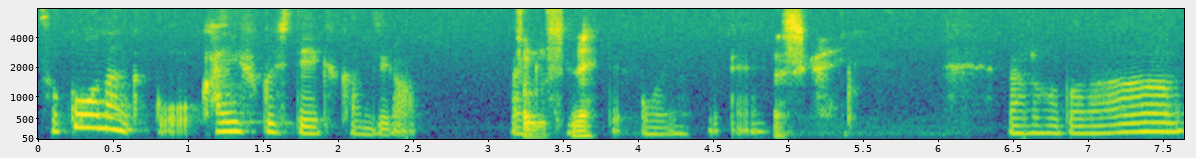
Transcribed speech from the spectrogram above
そこをなんかこう回復していく感じがそうですねって思いますね。確かなるほどな。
